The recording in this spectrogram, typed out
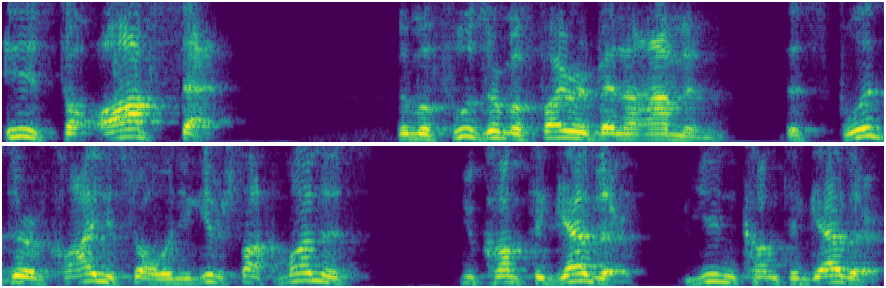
is to offset the Mefuzar Mefired Ben Amim, the splinter of Klal Yisrael. When you give Shlach Manas, you come together. You didn't come together.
